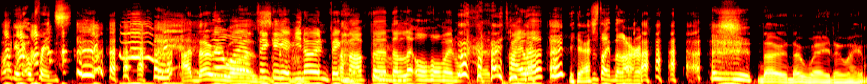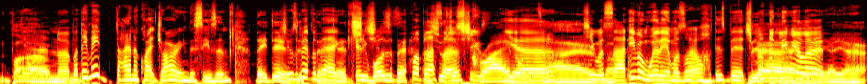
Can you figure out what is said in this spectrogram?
holy little prince. I know he No I'm was. thinking of you know in Big Mouth the, the little hormone Tyler yeah, just like the no, no way, no way. But yeah um, no but they made Diana quite jarring this season They did. She was a bit of a beg. She, she was, a bit. but bless she was her, just she was- crying yeah. she was sad even William was like oh this bitch man leave me alone Yeah, yeah, yeah.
